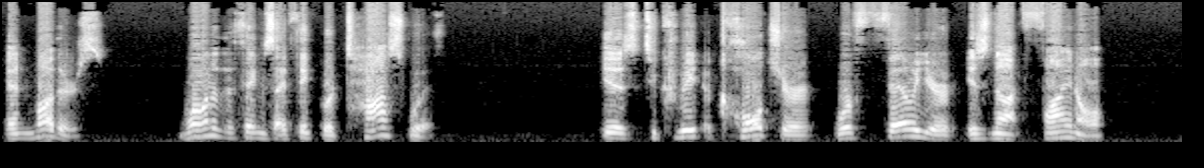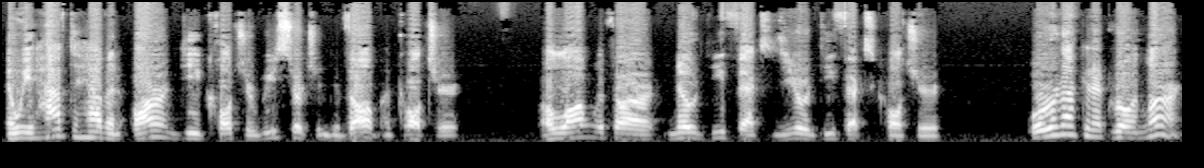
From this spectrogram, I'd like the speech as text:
and mothers, one of the things I think we're tasked with is to create a culture where failure is not final. And we have to have an R&D culture, research and development culture, along with our no defects, zero defects culture, or we're not going to grow and learn.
